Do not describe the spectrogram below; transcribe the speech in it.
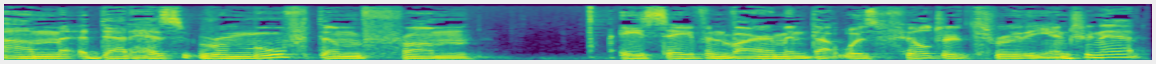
Um, that has removed them from a safe environment that was filtered through the internet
